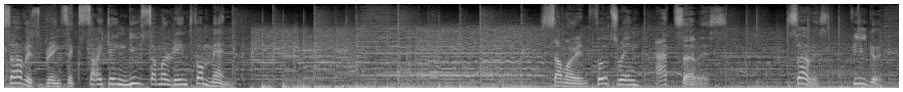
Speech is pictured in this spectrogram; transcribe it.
Service brings exciting new summer range for men. Summer in full swing at Service. Service, feel good.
